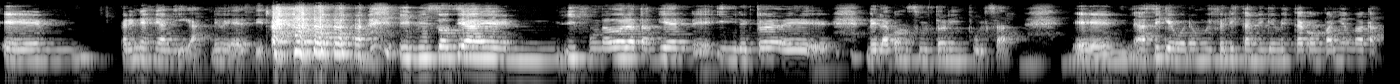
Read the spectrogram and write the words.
Em, Karina es mi amiga, le voy a decir. y mi socia y fundadora también eh, y directora de, la consultora Impulsar. Em, así que bueno, muy feliz también que me esté acompañando acá.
